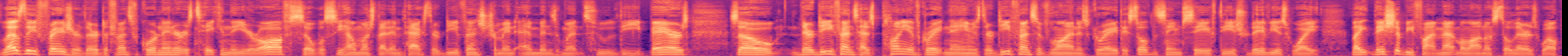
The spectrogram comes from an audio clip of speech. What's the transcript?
Leslie Frazier, their defensive coordinator, is taking the year off, so we'll see how much that impacts their defense. Tremaine Edmunds went to the Bears. So their defense has plenty of great names. Their defensive line is great. They still have the same safety, Tre'Davious White. Like, they should be fine. Matt Milano's still there as well.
